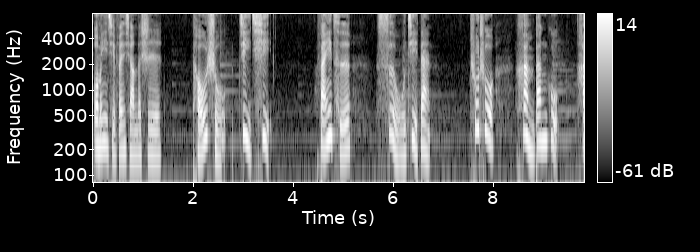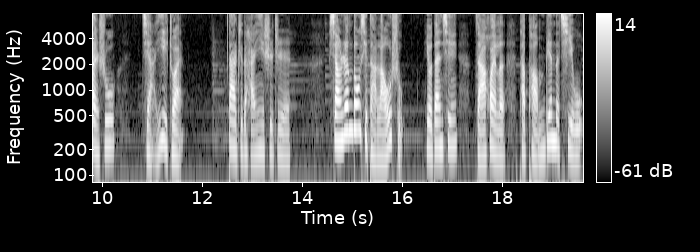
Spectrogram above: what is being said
我们一起分享的是“投鼠忌器”，反义词。肆无忌惮，出处《汉班固《汉书·贾谊传》，大致的含义是指想扔东西打老鼠，又担心砸坏了他旁边的器物，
